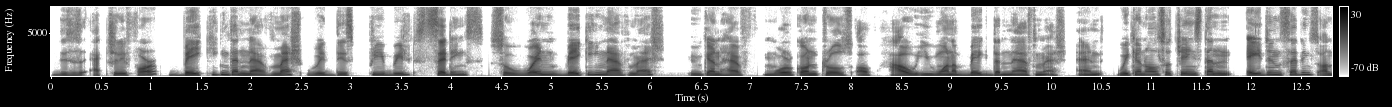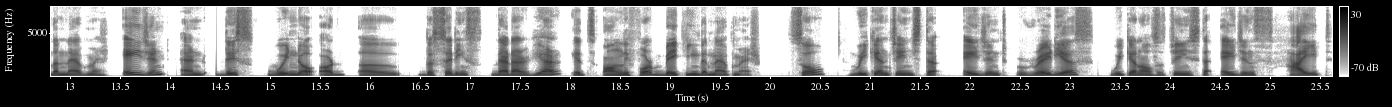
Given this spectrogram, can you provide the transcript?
This is actually for baking the nav mesh with these pre-built settings. So when baking nav mesh, you can have more controls of how you want to bake the nav mesh and we can also change the agent settings on the nav mesh agent and this window or uh, the settings that are here it's only for baking the nav mesh so we can change the agent radius. We can also change the agent's height.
